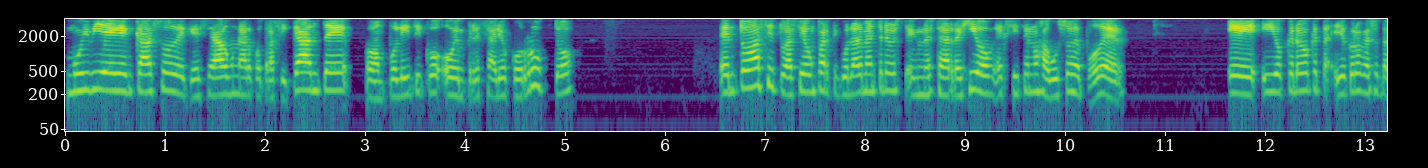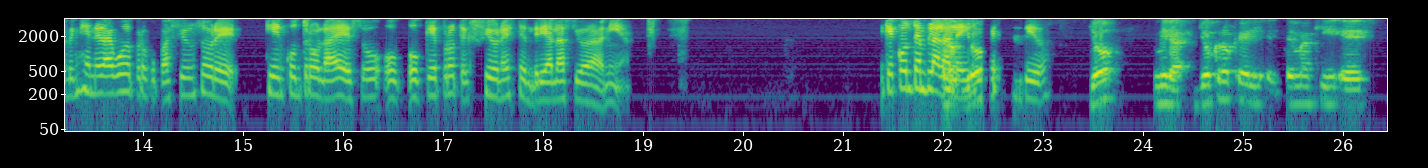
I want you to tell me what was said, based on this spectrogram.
muy bien en caso de que sea un narcotraficante o un político o empresario corrupto. En toda situación, particularmente en nuestra región, existen los abusos de poder. Eh, y yo creo, que, yo creo que eso también genera algo de preocupación sobre quién controla eso o, qué protecciones tendría la ciudadanía. ¿Qué contempla la ley en ese sentido? Yo, mira, yo creo que el, tema aquí es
